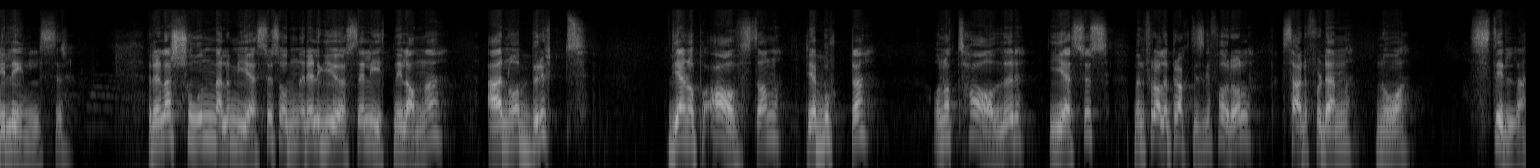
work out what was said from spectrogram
i lignelser. Relasjonen mellom Jesus og den religiøse eliten i landet er nå brutt. De er nå på avstand, de er borte. Og nå taler Jesus, men for alle praktiske forhold så er det for dem nå stille.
